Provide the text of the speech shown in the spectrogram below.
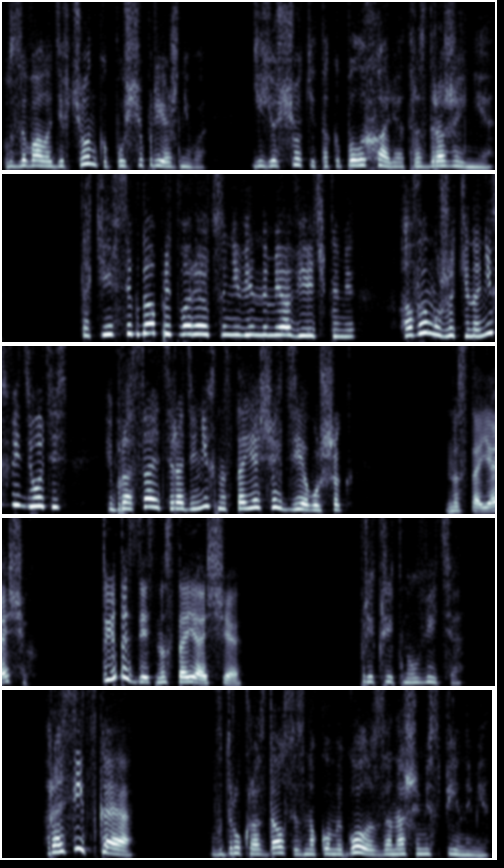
Взывала девчонка пуще прежнего. Ее щеки так и полыхали от раздражения. «Такие всегда притворяются невинными овечками, а вы, мужики, на них ведетесь и бросаете ради них настоящих девушек». «Настоящих? Ты-то здесь настоящая!» прикрикнул Витя. «Росицкая!» Вдруг раздался знакомый голос за нашими спинами.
